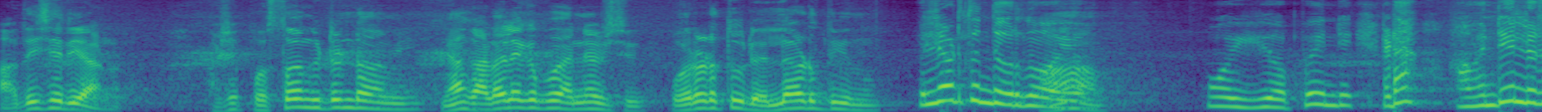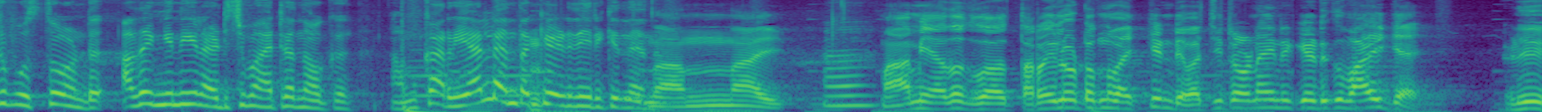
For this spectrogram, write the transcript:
അത് ശരിയാണ്. പക്ഷെ പുസ്തകം കിട്ടണ്ട മാമി. ഞാൻ കടയിലേക്ക് പോയി അന്വേഷിച്ചു. ഒരിടത്തും എല്ലായിടത്തും ചെയ്യുന്നു എല്ലായിടത്തും തീർന്നു പോയോ? അയ്യോ അപ്പൊ എന്റെ എടാ അവന്റെ ഒരു പുസ്തകമുണ്ട്. അതെങ്ങനെയും അടിച്ചു മാറ്റാൻ നോക്ക്. നമുക്കറിയാലോ എന്തൊക്കെ എഴുതിയിരിക്കുന്നത് നന്നായി. മാമി അത് തറയിലോട്ടൊന്ന് വയ്ക്കണ്ടേ? വച്ചിട്ടുണ്ടെങ്കിൽ എനിക്ക് എടുത്ത് വായിക്കാൻ. എടീ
